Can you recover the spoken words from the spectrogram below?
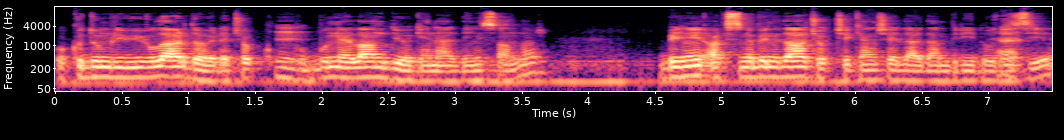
okuduğum review'lar da öyle. Çok Hmm. bu, ne lan diyor genelde insanlar. Beni aksine beni daha çok çeken şeylerden biriydi o Evet. diziye.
